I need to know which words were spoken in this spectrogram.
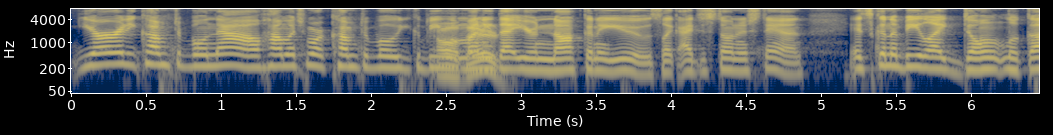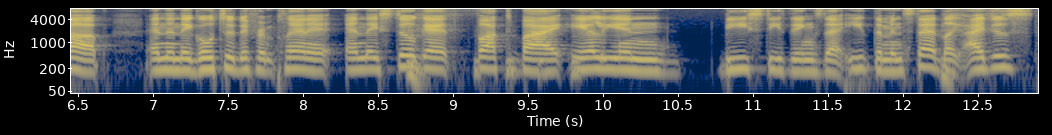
you're already comfortable now. How much more comfortable you could be Oh, with money that you're not going to use? Like, I just don't understand. It's going to be like, don't look up, and then they go to a different planet and they still get fucked by alien beastie things that eat them instead. Like, I just,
